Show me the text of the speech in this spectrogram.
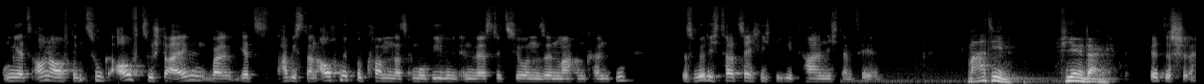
um jetzt auch noch auf den Zug aufzusteigen, weil jetzt habe ich es dann auch mitbekommen, dass Immobilieninvestitionen Sinn machen könnten. Das würde ich tatsächlich digital nicht empfehlen. Martin, vielen Dank. Bitteschön.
